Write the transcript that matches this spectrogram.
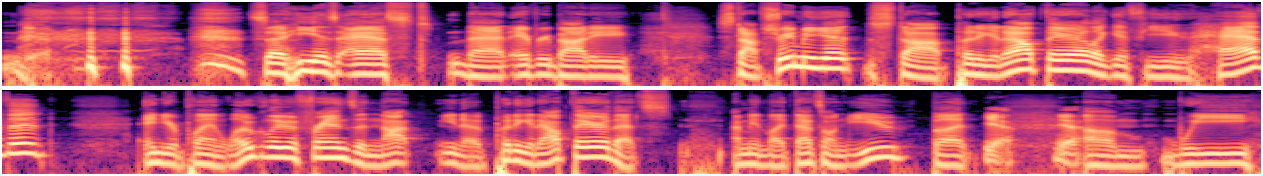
Yeah. so he has asked that everybody stop streaming it, stop putting it out there. Like if you have it and you're playing locally with friends and not, you know, putting it out there, that's, I mean, like that's on you. But Yeah, yeah. um, we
